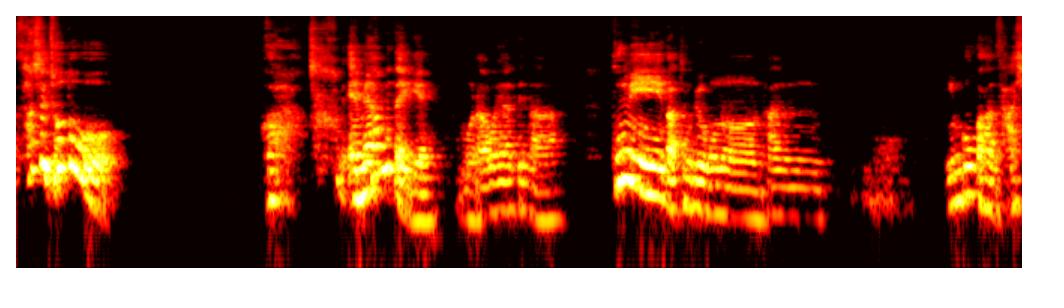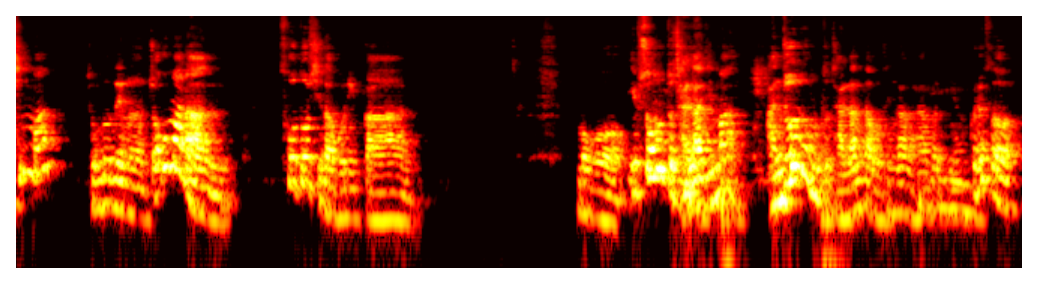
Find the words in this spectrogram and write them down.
사실 저도 아, 참 애매합니다 이게 뭐라고 해야 되나 구미 같은 경우는 한 뭐, 인구가 한 40만 정도 되는 조그만한 소도시다 보니까 뭐 입소문도 잘 나지만 안 좋은 소문도 잘 난다고 생각을 하거든요. 음. 그래서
